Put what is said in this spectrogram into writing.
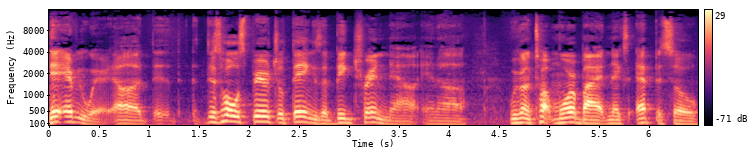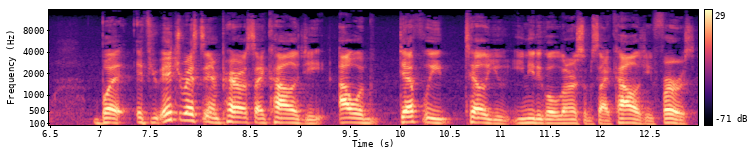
They're everywhere. Uh, this whole spiritual thing is a big trend now, and uh, we're going to talk more about it next episode. But if you're interested in parapsychology, I would definitely tell you you need to go learn some psychology first.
